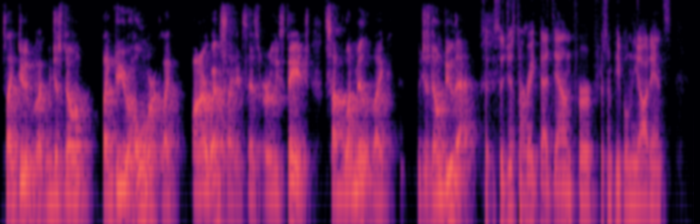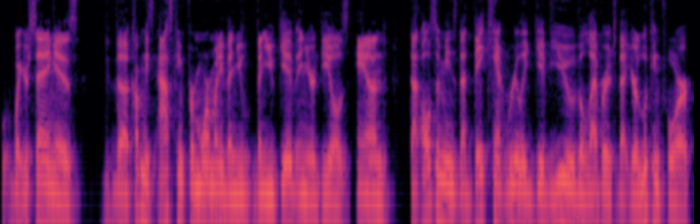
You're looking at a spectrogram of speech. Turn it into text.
It's like, dude, like we just don't like do your homework. Like on our website, it says early stage, sub one million. Like we just don't do that. So, so just to um, break that down for for some people in the audience, what you're saying is the company's asking for more money than you than you give in your deals and that also means that they can't really give you the leverage that you're looking for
